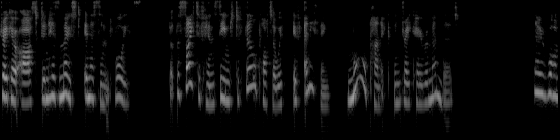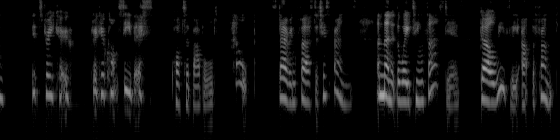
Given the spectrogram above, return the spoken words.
Draco asked in his most innocent voice, but the sight of him seemed to fill Potter with, if anything, more panic than Draco remembered. No, Ron, it's Draco. Draco can't see this, Potter babbled. Help! staring first at his friends and then at the waiting first years, Girl Weasley at the front,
